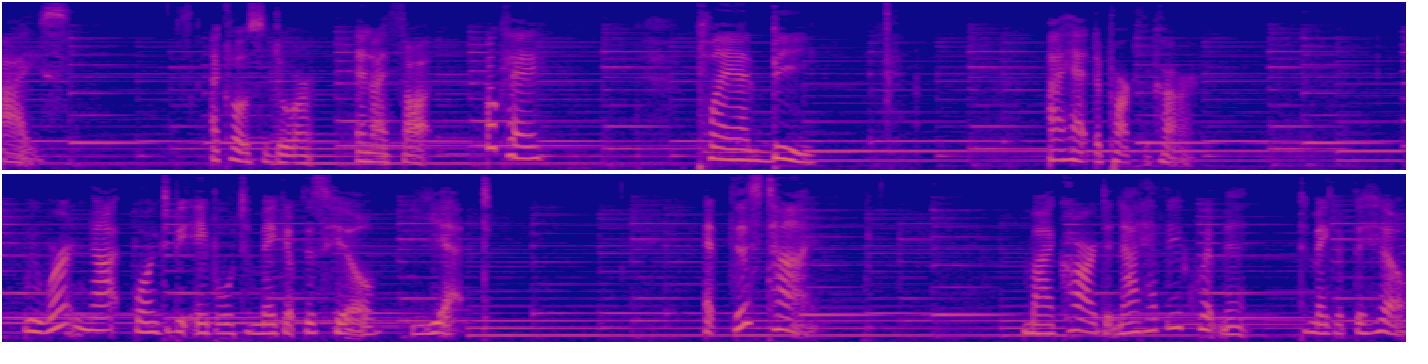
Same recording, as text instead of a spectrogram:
ice. I closed the door, and I thought, okay, plan B. I had to park the car we weren't not going to be able to make up this hill yet. At this time, my car did not have the equipment to make up the hill.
